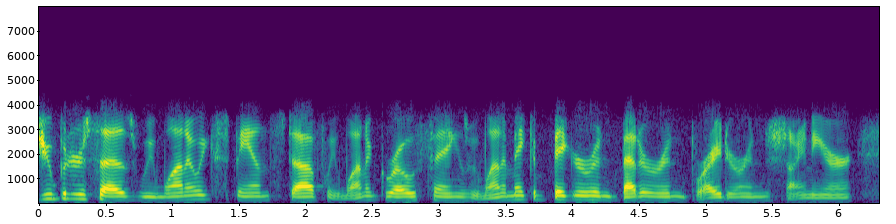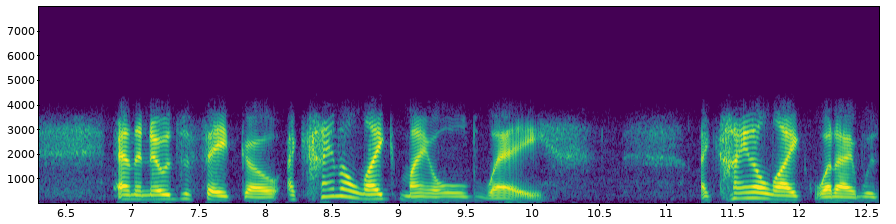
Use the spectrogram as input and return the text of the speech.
Jupiter says we want to expand stuff, we want to grow things, we want to make it bigger and better and brighter and shinier and the nodes of fate go, I kind of like my old way. I kind of like what I was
